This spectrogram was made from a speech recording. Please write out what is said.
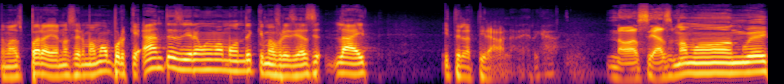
nomás para ya no ser mamón, porque antes era muy mamón de que me ofrecías light y te la tiraba la verga. No seas mamón, güey.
